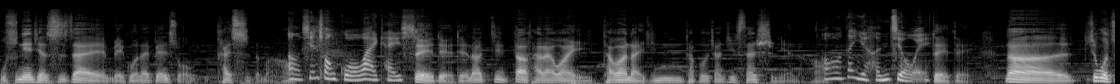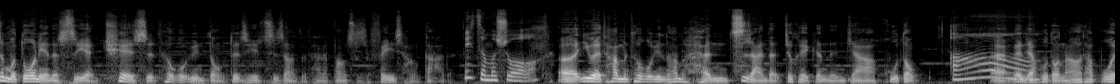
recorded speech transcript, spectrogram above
五十年前是在美国那边所开始的嘛。哦，先从国外开始。对对对，那进到台湾，台湾呢已经差不多将近三十年了。哦，那也很久哎。对对，那经过这么多年的试验，确实透过运动对这些智障者他的帮助是非常大的。你怎么说？呃，因为他们透过运动，他们很自然的就可以跟人家互动。哦，哎，跟人家互动，然后他不会，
